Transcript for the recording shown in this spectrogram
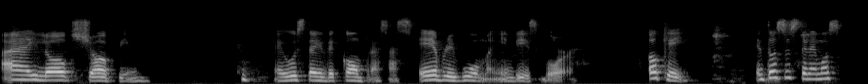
I love shopping. Me gusta ir de compras, as every woman in this world. Ok, entonces tenemos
